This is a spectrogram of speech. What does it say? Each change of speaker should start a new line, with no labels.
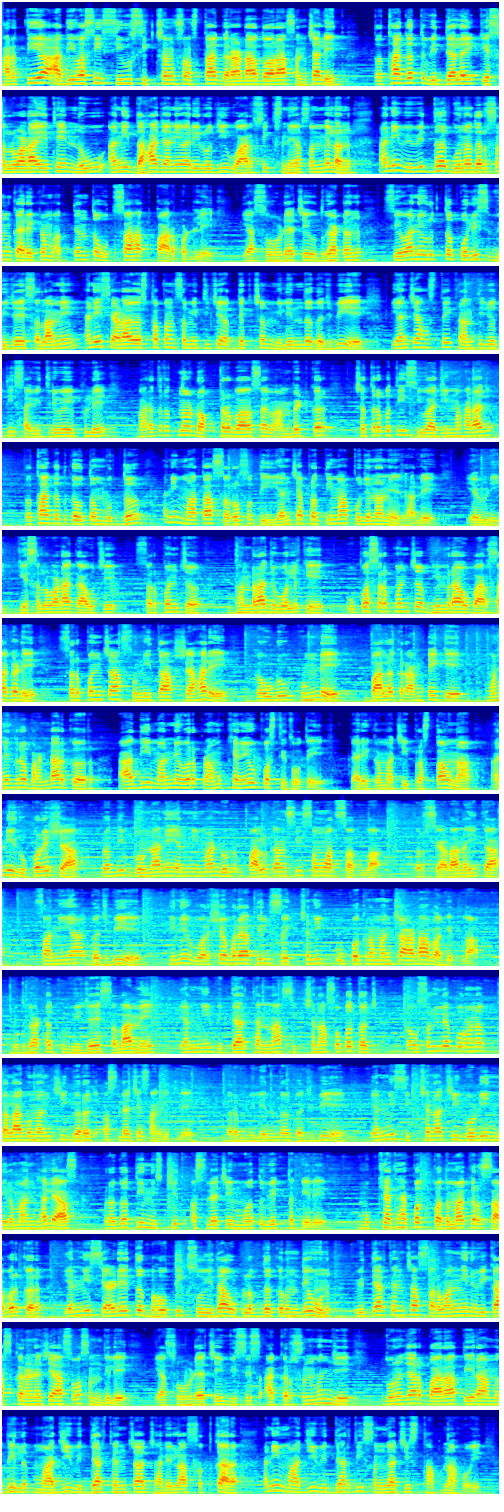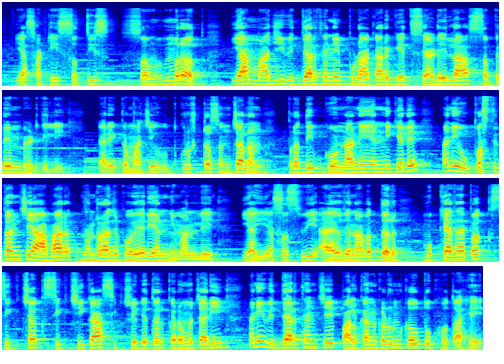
भारतीय आदिवासी शिव शिक्षण संस्था गराडाद्वारा संचालित तथागत विद्यालय केसलवाडा येथे नऊ आणि दहा जानेवारी रोजी वार्षिक स्नेहसंमेलन आणि विविध गुणदर्शन कार्यक्रम अत्यंत उत्साहात पार पडले. या सोहळ्याचे उद्घाटन सेवानिवृत्त पोलीस विजय सलामे आणि शाळा व्यवस्थापन समितीचे अध्यक्ष मिलिंद गजबिये यांच्या हस्ते क्रांतिज्योती सावित्रीबाई फुले भारतरत्न डॉक्टर बाबासाहेब आंबेडकर छत्रपती शिवाजी महाराज तथागत गौतम बुद्ध आणि माता सरस्वती यांच्या प्रतिमा पूजनाने झाले. यावेळी केसलवाडा गावचे सरपंच धनराज वलके उपसरपंच भीमराव बारसागडे सरपंचा सुनीता शहारे कवडू फुंडे बालक रामटेके महेंद्र भांडारकर आदी मान्यवर प्रामुख्याने उपस्थित होते. कार्यक्रमाची प्रस्तावना आणि रूपरेषा प्रदीप गोंडाने यांनी मांडून पालकांशी संवाद साधला. तर शाळा नायिका सानिया गजबिये हिने वर्षभरातील शैक्षणिक उपक्रमांचा आढावा घेतला. उद्घाटक विजय सलामे यांनी विद्यार्थ्यांना शिक्षणासोबतच कौशल्यपूर्ण कलागुणांची गरज असल्याचे सांगितले. तर मिलिंद गजबिये यांनी शिक्षणाची गोडी निर्माण झाल्यास प्रगती निश्चित असल्याचे मत व्यक्त केले. मुख्याध्यापक पद्माकर सावरकर यांनी शाळेत भौतिक सुविधा उपलब्ध करून देऊन विद्यार्थ्यांचा सर्वांगीण विकास करण्याचे आश्वासन दिले. या सोहळ्याचे विशेष आकर्षण म्हणजे दोन हजार बारा तेरामधील माजी विद्यार्थ्यांचा झालेला सत्कार आणि माजी विद्यार्थी संघाची स्थापना होय. यासाठी सतीश सम्रत या माजी विद्यार्थ्याने पुढाकार घेत सॅडेला सप्रेम भेट दिली. कार्यक्रमाचे उत्कृष्ट संचालन प्रदीप गोंडाने यांनी केले आणि उपस्थितांचे आभार धनराज भोयर यांनी मानले. या यशस्वी आयोजनाबद्दल मुख्याध्यापक शिक्षक शिक्षिका शिक्षकेतर कर्मचारी आणि विद्यार्थ्यांचे पालकांकडून कौतुक होत आहे.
